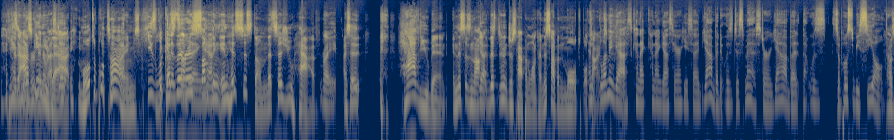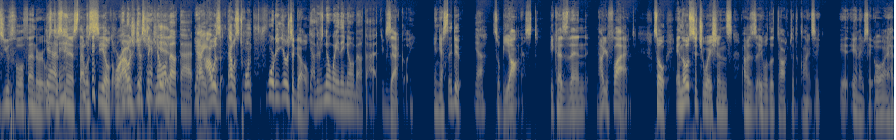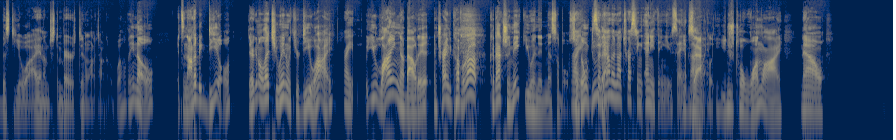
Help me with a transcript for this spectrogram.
"He's asking you that multiple times He's looking because there is something, yeah. something in his system that says you have." Right. I said, "Have you been?" And this is not. Yeah. This didn't just happen one time. This happened multiple And times. let me guess. Can I can I guess here? He said, "Yeah, but it was dismissed," or "Yeah, but that was supposed to be sealed." that was youthful offender. It was Yeah. dismissed. That was sealed. Or I they- was they just can't a kid. know about that, Yeah, right? I was. That was 20, 40 years ago. Yeah, there's no way they know about that. Exactly. And yes, they do. Yeah, So be honest, because then now you're flagged. So in those situations, I was able to talk to the client, say, and they say, "Oh, I had this DUI, and I'm just embarrassed. Didn't want to talk." Well, they know it's not a big deal. They're going to let you in with your DUI, right. but you lying about it and trying to cover up could actually make you inadmissible. So right. don't do so that. So now they're not trusting anything you say at that Exactly. point. You just told one lie. Now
